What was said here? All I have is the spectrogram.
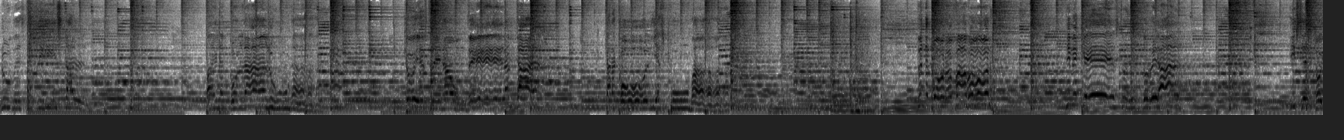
Nubes de cristal bailan con la luna estoy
